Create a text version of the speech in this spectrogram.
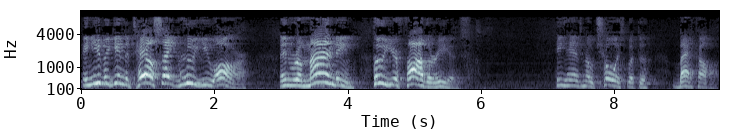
and you begin to tell Satan who you are and remind him who your father is, he has no choice but to back off.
